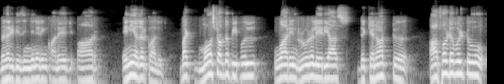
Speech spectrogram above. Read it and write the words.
whether it is engineering college or any other college. But most of the people who are in rural areas, they cannot uh, affordable to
